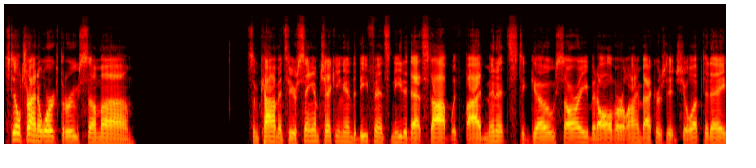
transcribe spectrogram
still trying to work through some uh, some comments here. Sam checking in. The defense needed that stop with five minutes to go. Sorry, but all of our linebackers didn't show up today.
